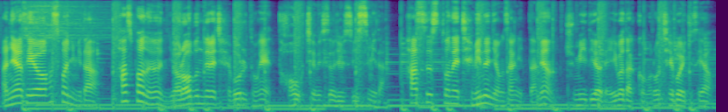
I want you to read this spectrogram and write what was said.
안녕하세요 하스펀입니다 하스펀은 여러분들의 제보를 통해 더욱 재밌어질 수 있습니다 하스스톤에 재밌는 영상이 있다면 주미디어 네이버닷컴으로 제보해주세요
